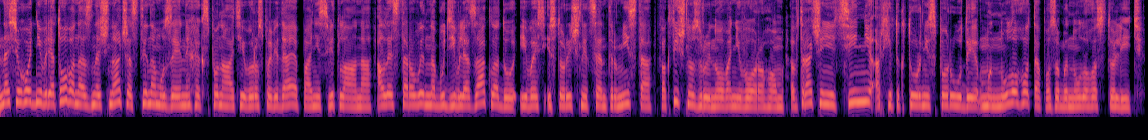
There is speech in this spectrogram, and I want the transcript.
На сьогодні врятована значна частина музейних експонатів, розповідає пані Світлана. Але старовинна будівля закладу і весь історичний центр міста фактично зруйновані ворогом. Втрачені цінні архітектурні споруди минулого та позаминулого століть.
